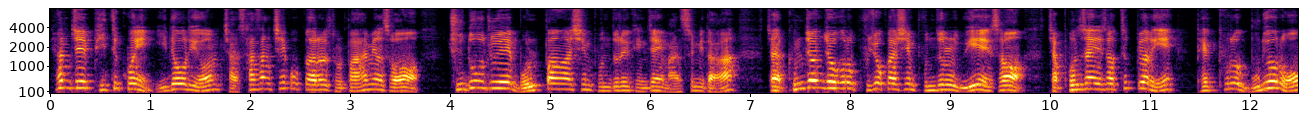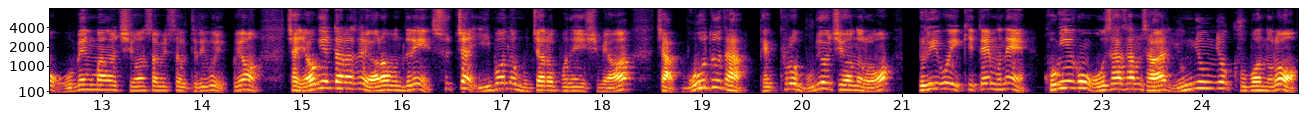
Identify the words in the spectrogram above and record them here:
현재 비트코인, 이더리움, 자, 사상 최고가를 돌파하면서 주도주에 몰빵하신 분들이 굉장히 많습니다. 자, 금전적으로 부족하신 분들을 위해서 자, 본사에서 특별히 100% 무료로 500만 원 지원 서비스를 드리고 있고요. 자, 여기에 따라서 여러분들이 숫자 2번을 문자로 보내 주시면 자, 모두 다 100% 무료 지원으로 드리고 있기 때문에 010-5434-6669번으로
